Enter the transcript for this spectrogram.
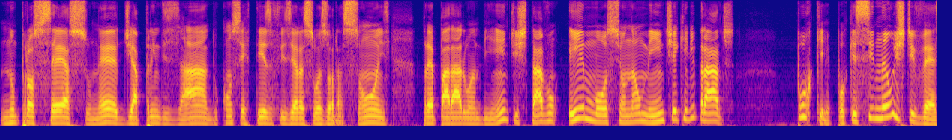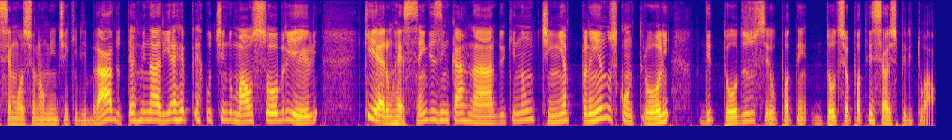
no processo né, de aprendizado, com certeza fizeram as suas orações, prepararam o ambiente, estavam emocionalmente equilibrados. Por quê? Porque se não estivesse emocionalmente equilibrado, terminaria repercutindo mal sobre ele que era um recém-desencarnado e que não tinha plenos controle de todo o seu, poten todo o seu potencial espiritual.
